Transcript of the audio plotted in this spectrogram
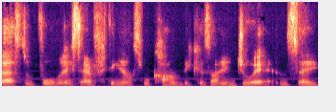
first and foremost everything else will come because i enjoy it. And so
